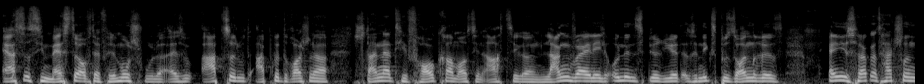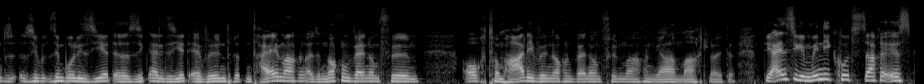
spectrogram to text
erstes Semester auf der Filmhochschule, also absolut abgedroschener Standard-TV-Kram aus den 80ern. Langweilig, uninspiriert, also nichts Besonderes. Andy Serkis hat schon symbolisiert, äh, signalisiert, er will einen dritten Teil machen, also noch einen Venom-Film. Auch Tom Hardy will noch einen Venom-Film machen. Ja, macht, Leute. Die einzige Mini-Kurz-Sache ist,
